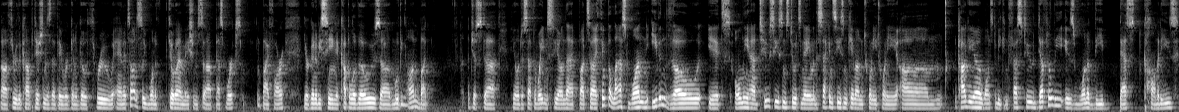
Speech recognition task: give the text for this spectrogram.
uh, through the competitions that they were going to go through, and it's honestly one of Kyoto Animation's uh, best works by far. You're going to be seeing a couple of those uh, moving on, but just uh, you'll just have to wait and see on that. But I think the last one, even though it's only had two seasons to its name, and the second season came out in 2020, um, Kaguya wants to be confessed to, definitely is one of the best comedies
